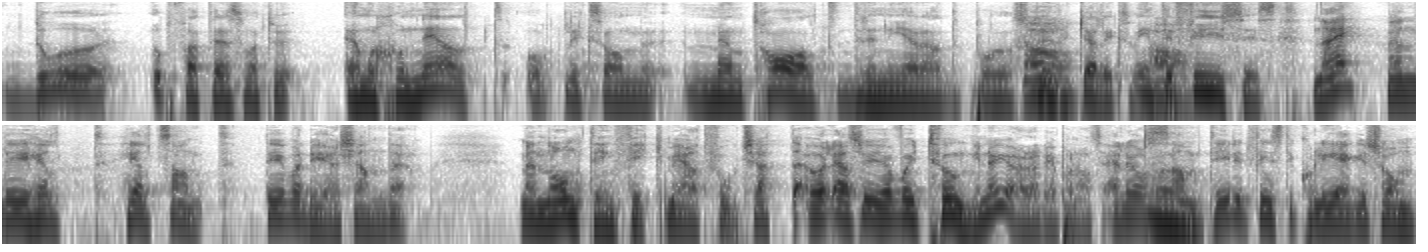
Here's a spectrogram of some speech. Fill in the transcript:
då uppfattar jag det som att du emotionellt och liksom mentalt dränerad på styrka liksom. Inte Ja. fysiskt. Nej, men det är helt, helt sant. Det var det jag kände. Men någonting fick mig att fortsätta. Alltså jag var ju tvungen att göra det på något sätt. Eller och Ja. samtidigt finns det kollegor som,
